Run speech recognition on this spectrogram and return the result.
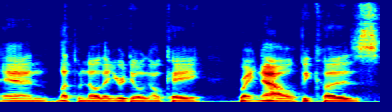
and let them know that you're doing okay right now because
